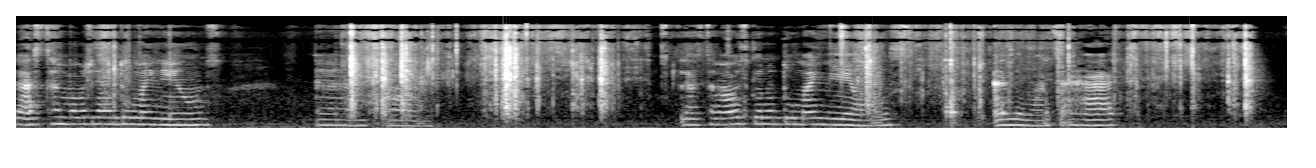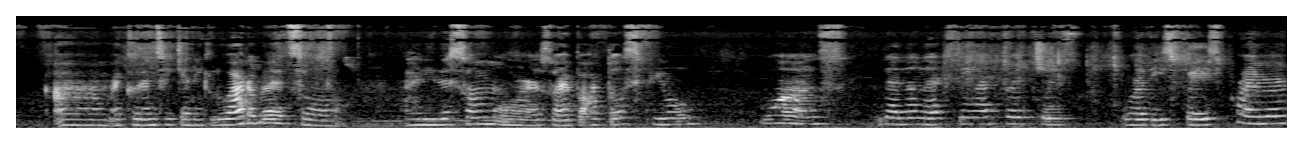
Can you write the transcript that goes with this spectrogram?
last time I was gonna do my nails and um last time I was gonna do my nails and the ones I had um, I couldn't take any glue out of it so I needed some more. So I bought those few ones. Then the next thing I purchased were these face primer.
